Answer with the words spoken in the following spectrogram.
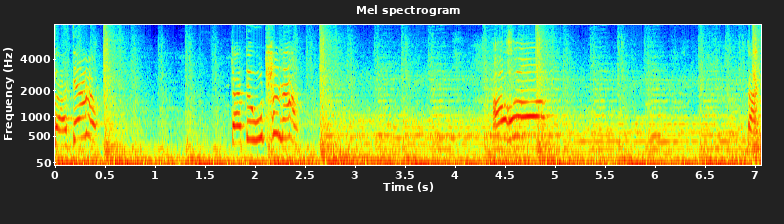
तात्या? तात्या उठा ना. अहो! अहो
